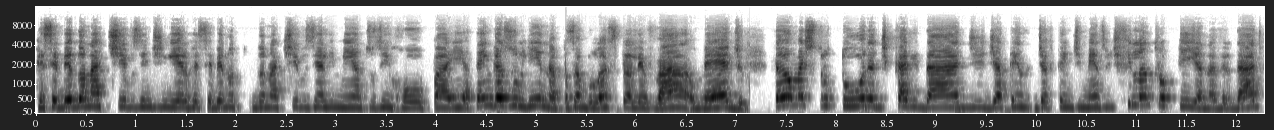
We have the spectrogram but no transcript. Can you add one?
Receber donativos em dinheiro, receber donativos em alimentos, em roupa, até em gasolina para as ambulâncias para levar o médico. Então, é uma estrutura de caridade, de atendimento, de filantropia, na verdade,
